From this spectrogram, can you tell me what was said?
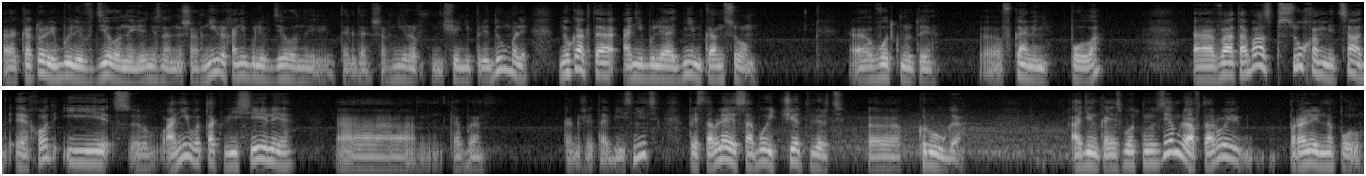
э, которые были вделаны, я не знаю, на шарнирах они были вделаны, тогда шарниров еще не придумали, но как-то они были одним концом э, воткнуты в камень пола, Ватабаз псухам мецад эход, и они вот так висели, э, как бы, как же это объяснить, представляя собой четверть э, круга. Один конец воткнут в землю, а второй параллельно полу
